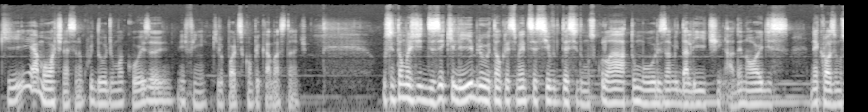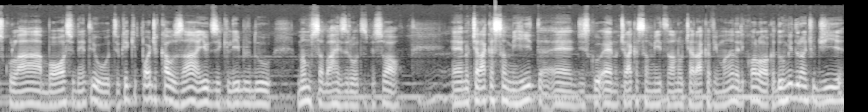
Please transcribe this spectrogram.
que é a morte, né? Você não cuidou de uma coisa, enfim, aquilo pode se complicar bastante. Os sintomas de desequilíbrio, então crescimento excessivo do tecido muscular, tumores, amidalite, adenoides, necrose muscular, bócio, dentre outros. O que, que pode causar aí o desequilíbrio do Mamsa barra esrotas, pessoal? É, no Charaka Samhita, é, é, no Charaka Samhita, lá no Charaka Vimana, ele coloca dormir durante o dia,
